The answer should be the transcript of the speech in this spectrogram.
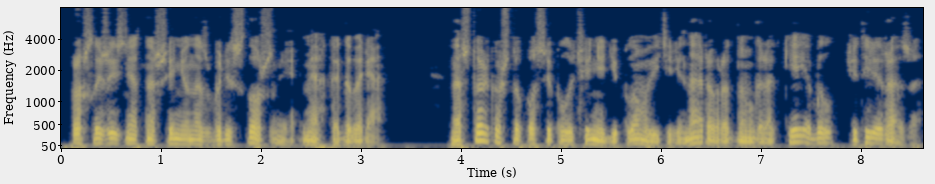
В прошлой жизни отношения у нас были сложные, мягко говоря. Настолько, что после получения диплома ветеринара в родном городке я был четыре раза,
